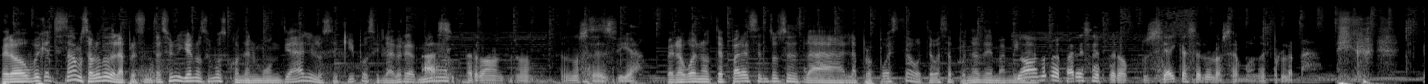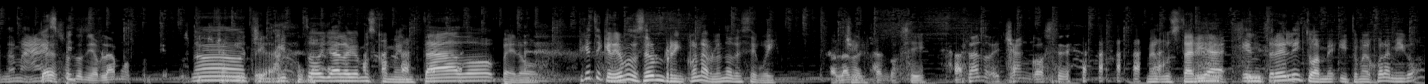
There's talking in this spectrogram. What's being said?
Pero, güey, estábamos hablando de la presentación y ya nos fuimos con el mundial y los equipos y la verga. No, ah, sí, perdón, perdón, no se desvía. Pero bueno, ¿te parece entonces la, la propuesta o te vas a poner de mamila? No, no me parece, pero pues si hay que hacerlo, lo hacemos, no hay problema. no más. Ya de sueldo ni hablamos. Porque, pues, no, chiquito, ya... lo habíamos comentado, pero fíjate que debemos hacer un rincón hablando de ese güey. Hablando de changos, sí. Hablando de changos. Me gustaría, entre él y tu, y tu mejor amigo,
